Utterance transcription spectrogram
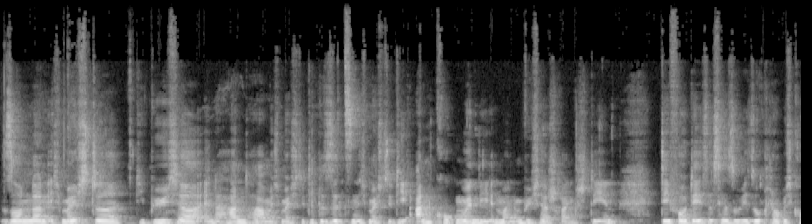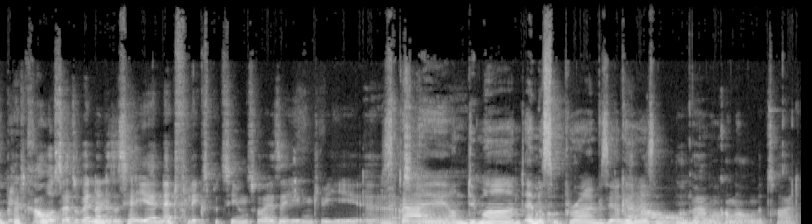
Sondern ich möchte die Bücher in der Hand haben, ich möchte die besitzen, ich möchte die angucken, wenn die in meinem Bücherschrank stehen. DVDs ist ja sowieso, glaube ich, komplett raus. Also wenn, dann ist es ja eher Netflix beziehungsweise irgendwie äh, Sky on Demand, Amazon Prime, wie sie alle heißen. Genau, Werbung man unbezahlt.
